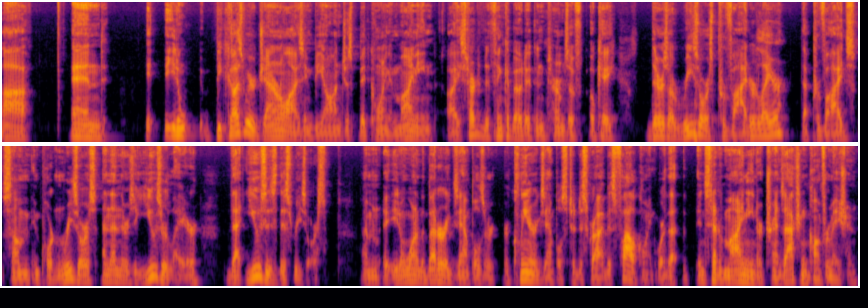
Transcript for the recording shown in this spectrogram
Uh, and it, you know, because we were generalizing beyond just Bitcoin and mining, I started to think about it in terms of okay, there's a resource provider layer that provides some important resource, and then there's a user layer that uses this resource. Um, you know, one of the better examples or, or, cleaner examples to describe is Filecoin, where that instead of mining or transaction confirmation,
